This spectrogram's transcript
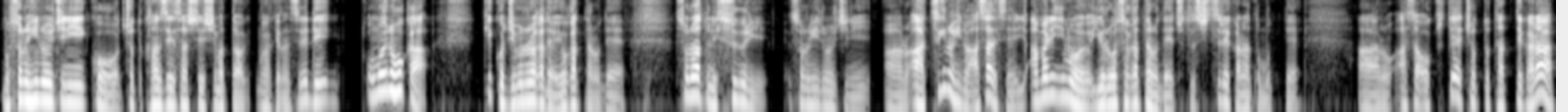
もうその日のうちにこうちょっと完成させてしまったわけなんですね。で、思いのほか結構自分の中では良かったので、その後にすぐにその日のうちに、あのあ次の日の朝ですね、あまりにも夜遅かったので、ちょっと失礼かなと思って、あの朝起きてちょっと経ってから、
